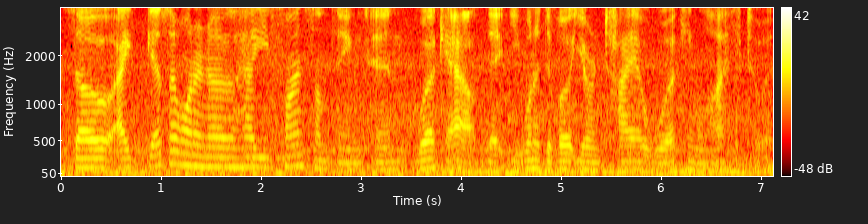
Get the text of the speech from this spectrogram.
So I guess I want to know how you find something and work out that you want to devote your entire working life to it.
